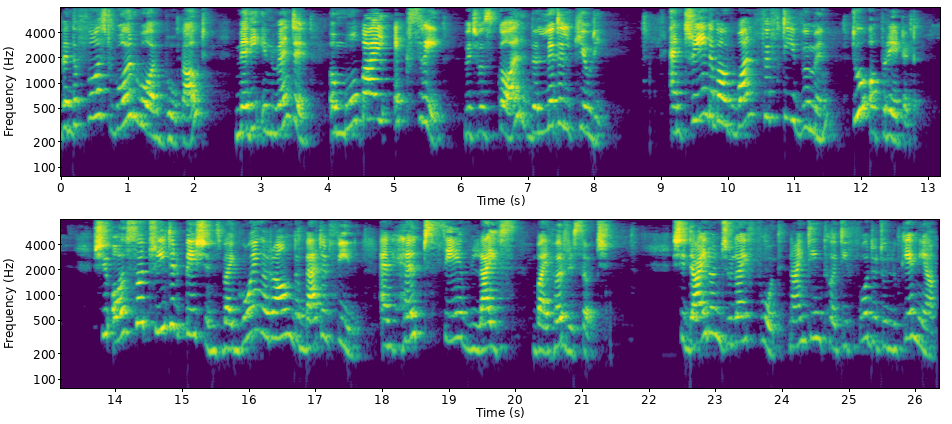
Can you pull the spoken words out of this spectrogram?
When the First World War broke out, Mary invented a mobile X-ray which was called the Little Curie and trained about 150 women to operate it. She also treated patients by going around the battlefield and helped save lives by her research. She died on July 4th, 1934 due to leukemia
